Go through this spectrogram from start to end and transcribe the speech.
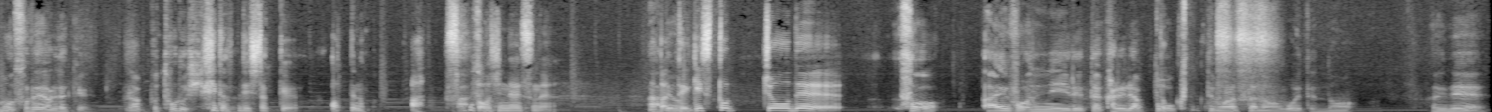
もうそれあれだっけ？ラップ取る日日だでしたっけ？あってなあそう。かもしれないですね。なんかテキスト上でそう iPhone に入れた仮ラップを送ってもらったのを覚えてんの？それで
